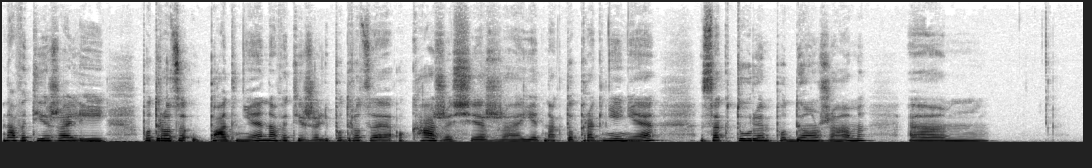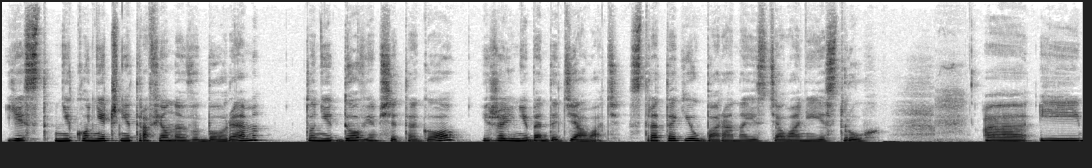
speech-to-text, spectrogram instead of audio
Nawet jeżeli po drodze upadnie, nawet jeżeli po drodze okaże się, że jednak to pragnienie, za którym podążam, jest niekoniecznie trafionym wyborem, to nie dowiem się tego, jeżeli nie będę działać. Strategią barana jest działanie, jest ruch. E, I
